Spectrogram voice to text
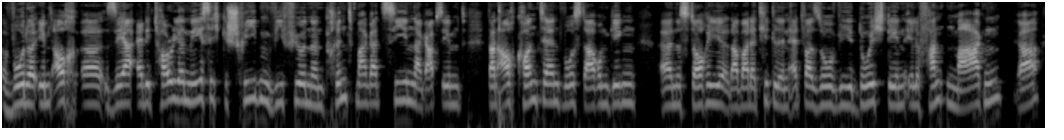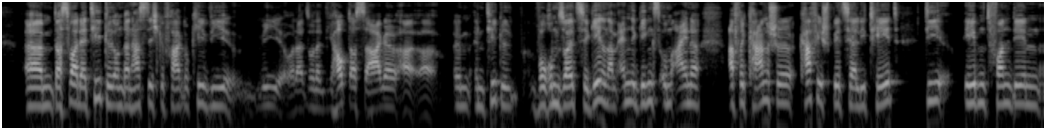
wurde eben auch äh, sehr editorialmäßig geschrieben, wie für ein Printmagazin. Da gab es eben dann auch Content, wo es darum ging, äh, eine Story, da war der Titel in etwa so wie durch den Elefantenmagen, ja. Ähm, das war der Titel und dann hast du dich gefragt, okay, wie, wie, oder so die Hauptaussage, äh, äh im, im Titel, worum soll es hier gehen? Und am Ende ging es um eine afrikanische Kaffeespezialität, die eben von den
